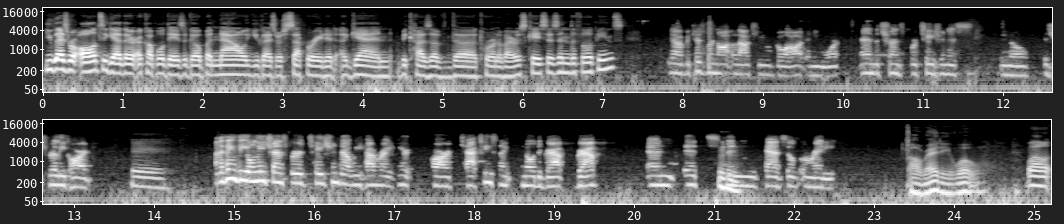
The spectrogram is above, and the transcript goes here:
you guys were all together a couple of days ago, but now you guys are separated again because of the coronavirus cases in the Philippines. Yeah, because we're not allowed to go out anymore. And the transportation is, you know, it's really hard Mm. I think the only transportation that we have right here are taxis, like you know the Grab, Grab, and it's mm-hmm. been canceled already. Already, whoa. Well,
